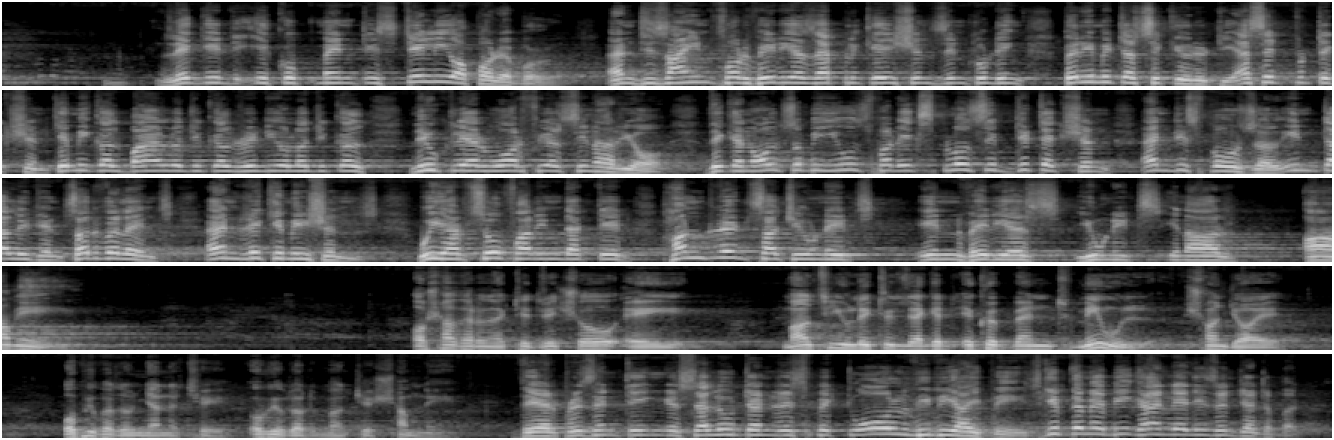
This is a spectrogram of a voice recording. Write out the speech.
legged equipment is teleoperable and designed for various applications including perimeter security, asset protection, chemical, biological, radiological, nuclear warfare scenario. They can also be used for explosive detection and disposal, intelligence, surveillance and recognitions. We have so far inducted 100 such units in various units in our army. অসাধারণ একটি দৃশ্য এই multi utility লেগেড equipment mule Sanjay অভিবাদন জানাচ্ছে অভিবাদন মঞ্চের সামনে They are presenting a salute and respect to all VVIPs. Give them a big hand, ladies and gentlemen.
